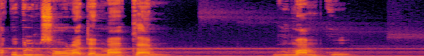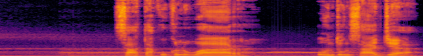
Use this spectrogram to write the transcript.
aku belum sholat dan makan. Gumamku. Saat aku keluar, untung saja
